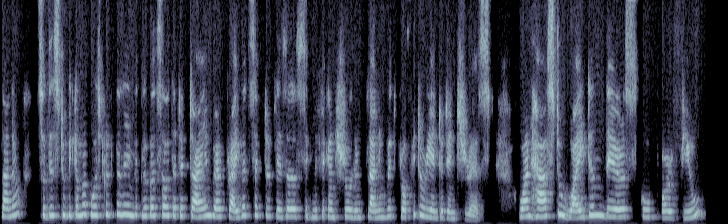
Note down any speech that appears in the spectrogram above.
planner. So this to become a post-growth planner in the global south at a time where private sector plays a significant role in planning with profit-oriented interest, one has to widen their scope or view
